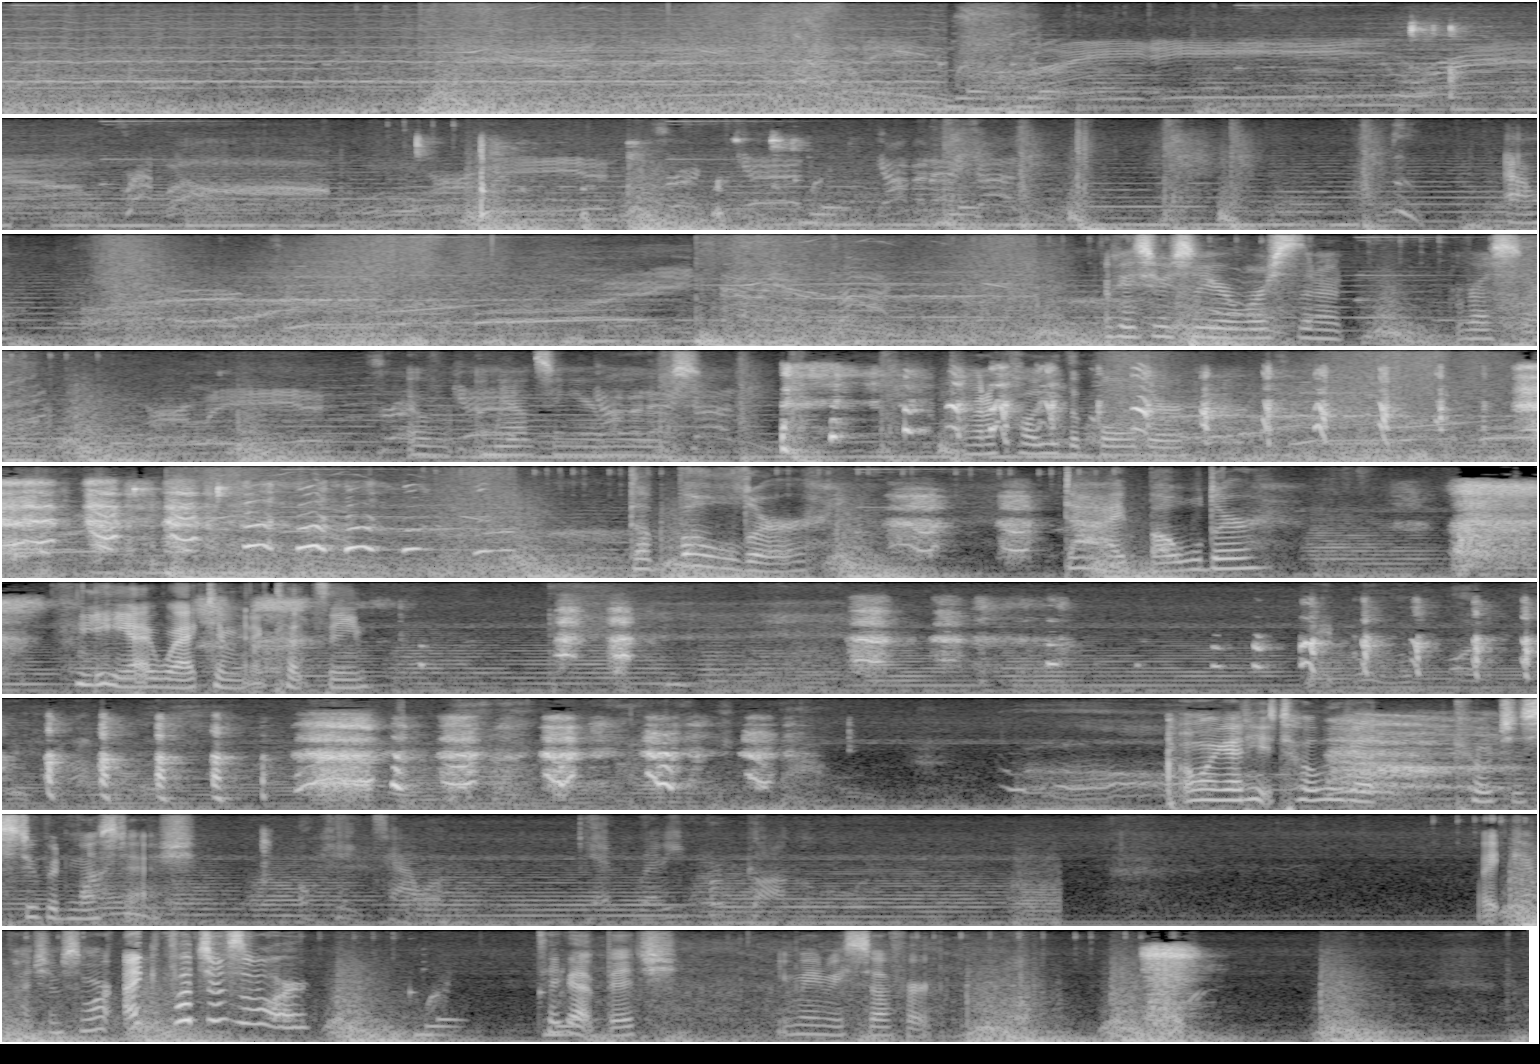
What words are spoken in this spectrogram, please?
Okay, seriously, you're worse than a wrestler. Over announcing your moves. I'm gonna call you the boulder. The boulder! Die, boulder! yeah, I whacked him in a cutscene. My god, he's totally got Coach's stupid mustache. Okay, Tower. Get ready for goggle. Wait, can I punch him some more? I can punch him some more! Take that, bitch. You made me suffer.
